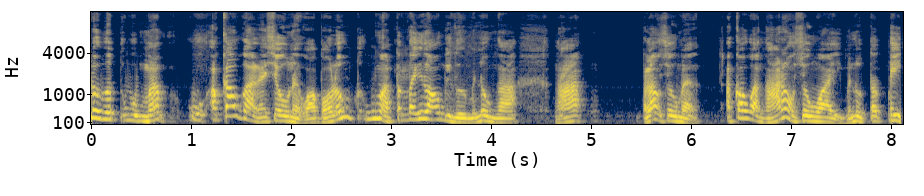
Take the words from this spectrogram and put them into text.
လို့ဟိုမဟိုအကောက်ကလည်းရှုံးတယ်ကွာဘောလုံးဥမာတသိန်းလောင်းပြီလို့မင်းတို့ငါငါဘယ်လောက်ရှုံးမလဲအကောက်က9000ရှုံးသွားပြီမင်းတို့တသိန်း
